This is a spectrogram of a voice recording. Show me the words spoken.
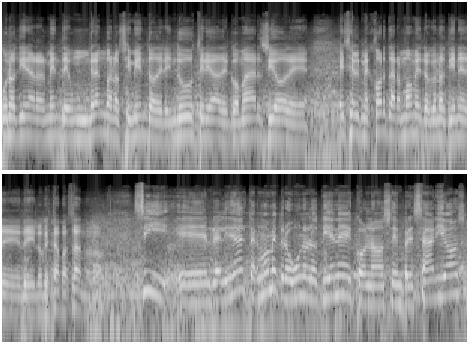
uno tiene realmente un gran conocimiento de la industria, del comercio, de, es el mejor termómetro que uno tiene de, lo que está pasando, ¿no? Sí, eh, en realidad el termómetro uno lo tiene con los empresarios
